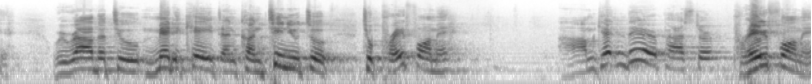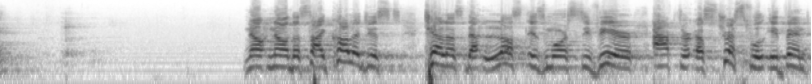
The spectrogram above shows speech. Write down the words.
we rather to medicate and continue to, to pray for me. I'm getting there, Pastor. Pray for me. Now, now, the psychologists tell us that lust is more severe after a stressful event,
